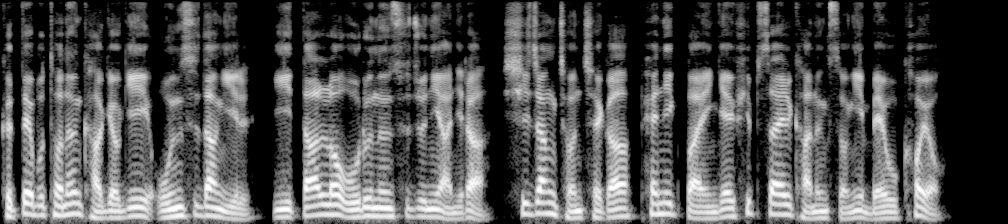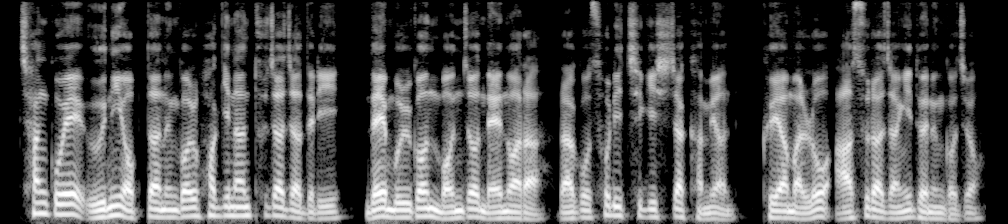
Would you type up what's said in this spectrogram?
그때부터는 가격이 온스당 1, 2달러 오르는 수준이 아니라 시장 전체가 패닉 바잉에 휩싸일 가능성이 매우 커요. 창고에 은이 없다는 걸 확인한 투자자들이 내 물건 먼저 내놔라 라고 소리치기 시작하면 그야말로 아수라장이 되는 거죠.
